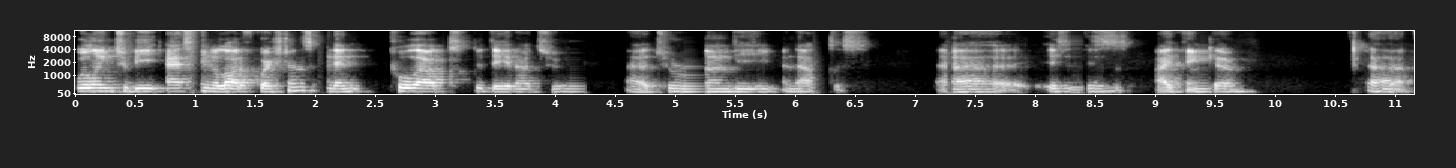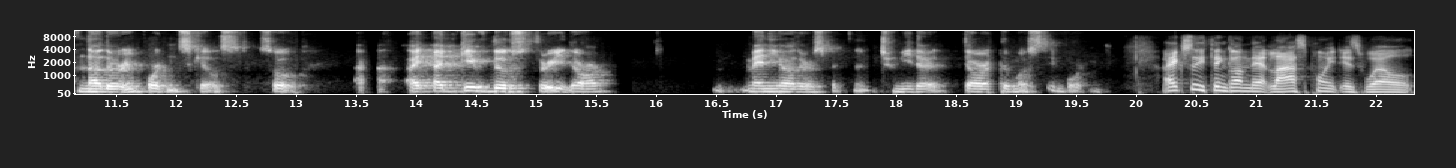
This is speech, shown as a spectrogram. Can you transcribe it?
willing to be asking a lot of questions and then pull out the data to uh, to run the analysis uh, is is I think um, uh, another important skills. So I, I'd give those three. There are many others, but to me, they are the most important. I actually think on that last point as well,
